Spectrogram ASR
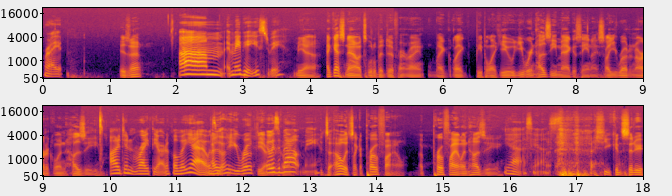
right. isn't it? Um, maybe it used to be. Yeah. I guess now it's a little bit different, right? Like like people like you. You were in Huzzy magazine. I saw you wrote an article in Huzzy. I didn't write the article, but yeah, it was. I thought you wrote the it was about me. It's a, oh, it's like a profile. A profile in Huzzy. Yes, yes. you consider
